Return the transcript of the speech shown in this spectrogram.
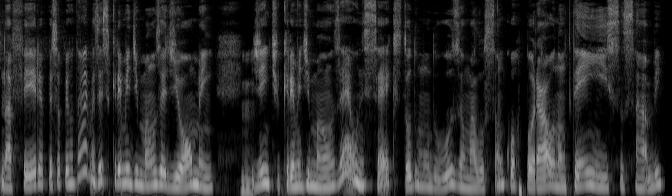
na, feira, a pessoa pergunta, ah, mas esse creme de mãos é de homem? Hum. Gente, o creme de mãos é unissex, todo mundo usa, uma loção corporal, não tem isso, sabe?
